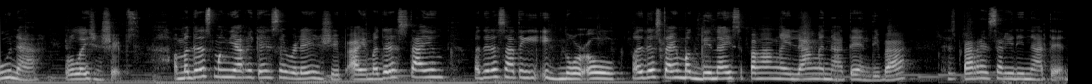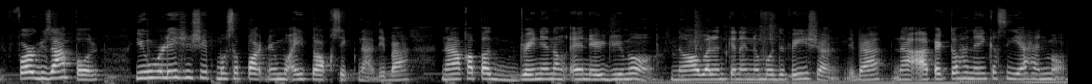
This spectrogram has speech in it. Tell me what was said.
Una, relationships. Ang madalas mangyari kasi sa relationship ay madalas tayong madalas nating i-ignore o madalas tayong mag-deny sa pangangailangan natin, di ba? Para sa sarili natin. For example, yung relationship mo sa partner mo ay toxic na, di ba? Nakakapag-drain na ng energy mo. Nawawalan ka na ng motivation, di ba? Naapektuhan na yung kasiyahan mo.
